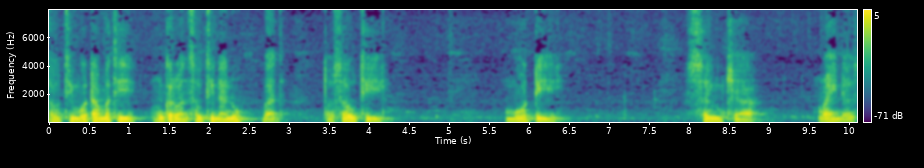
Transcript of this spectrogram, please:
સૌથી મોટામાંથી શું કરવાનું? સૌથી નાનું બાદ. તો સૌથી મોટી સંખ્યા માઇનસ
